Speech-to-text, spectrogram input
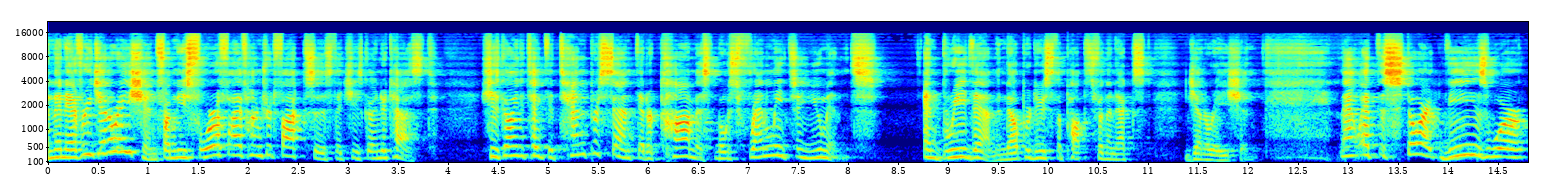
And then every generation from these four or 500 foxes that she's going to test, she's going to take the 10% that are calmest, most friendly to humans, and breed them, and they'll produce the pups for the next generation. Now, at the start, these were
